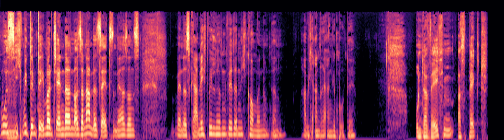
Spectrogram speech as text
Muss mhm. sich mit dem Thema Gendern auseinandersetzen, ja, sonst wenn er es gar nicht will, dann wird er nicht kommen und dann habe ich andere Angebote. Unter welchem Aspekt,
